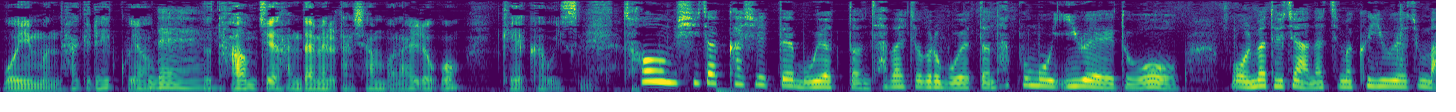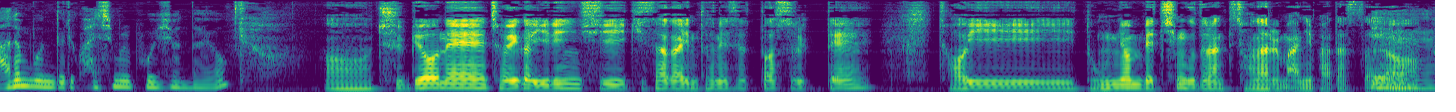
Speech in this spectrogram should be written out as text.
모임은 하기로 했고요. 네. 다음 주에 간담회를 다시 한번 하려고 계획하고 있습니다. 처음 시작하실 때 모였던 자발적으로 모였던 학부모 이외에도 뭐 얼마 되지 않았지만 그 이후에 좀 많은 분들이 관심을 보이셨나요? 어, 주변에 저희가 1인 시 기사가 인터넷에 떴을 때 저희 동년배 친구들한테 전화를 많이 받았어요. 예.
